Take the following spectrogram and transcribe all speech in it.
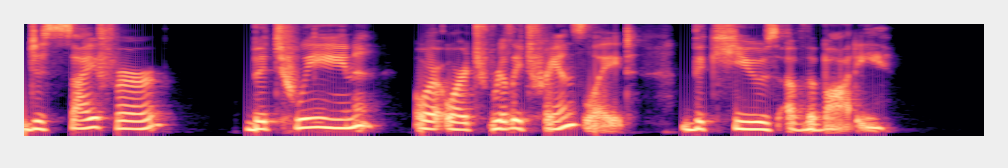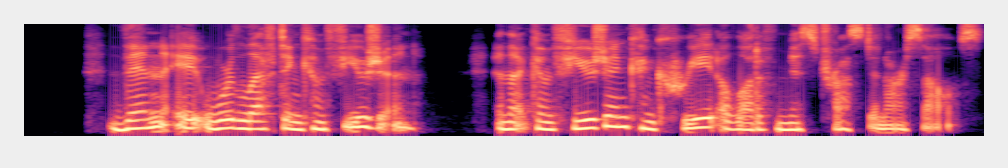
decipher between or, or to really translate the cues of the body, then it, we're left in confusion. And that confusion can create a lot of mistrust in ourselves.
